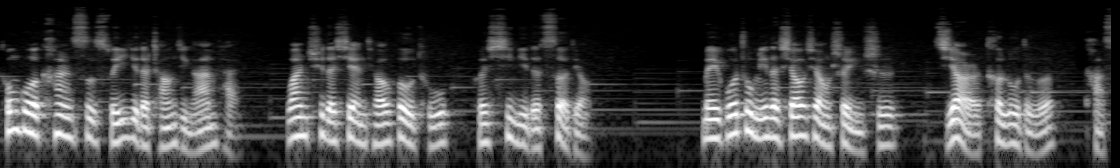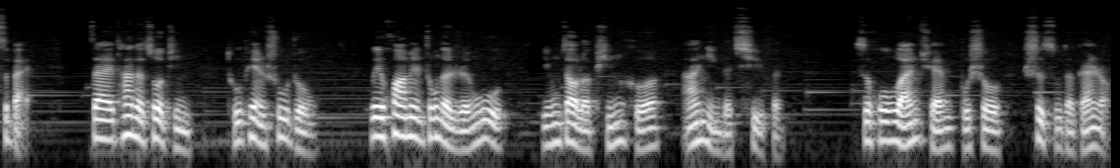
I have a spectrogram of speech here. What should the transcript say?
通过看似随意的场景安排、弯曲的线条构图和细腻的色调，美国著名的肖像摄影师吉尔特路德。卡斯柏在他的作品《图片书》中，为画面中的人物营造了平和安宁的气氛，似乎完全不受世俗的干扰。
